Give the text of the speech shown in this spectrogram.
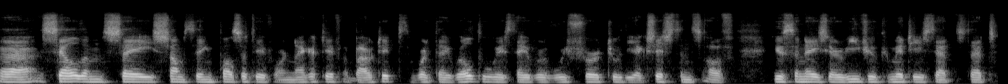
uh, seldom say something positive or negative about it. What they will do is they will refer to the existence of euthanasia review committees that that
